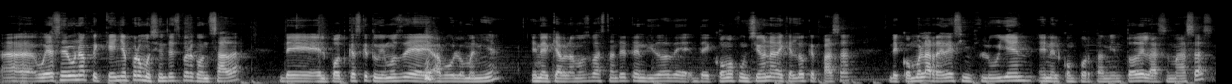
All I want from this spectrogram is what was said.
ah, voy a hacer una pequeña promoción desvergonzada del podcast que tuvimos de Abulomanía, en el que hablamos bastante tendido de, de cómo funciona, de qué es lo que pasa, de cómo las redes influyen en el comportamiento de las masas.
